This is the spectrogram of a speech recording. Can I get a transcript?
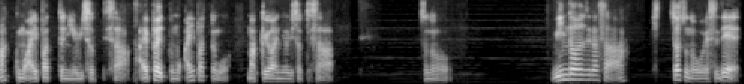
Mac も iPad に寄り添ってさ、iPad も iPad も Mac 側に寄り添ってさ、その、Windows がさ、一つの OS で、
